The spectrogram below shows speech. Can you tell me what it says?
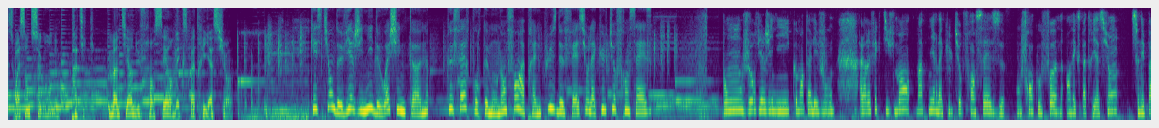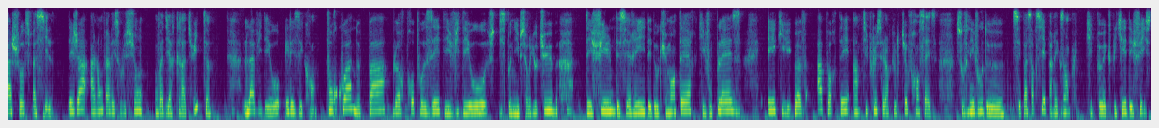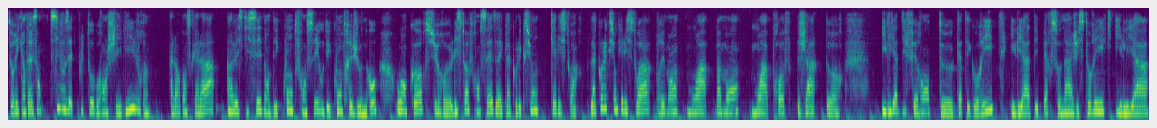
60 secondes, pratique. Maintien du français en expatriation. Question de Virginie de Washington. Que faire pour que mon enfant apprenne plus de faits sur la culture française? Bonjour Virginie, comment allez-vous? Alors effectivement, maintenir la culture française ou francophone en expatriation, ce n'est pas chose facile. Déjà, allons vers les solutions, on va dire gratuites, la vidéo et les écrans. Pourquoi ne pas leur proposer des vidéos disponibles sur YouTube, des films, des séries, des documentaires qui vous plaisent et qui peuvent apporter un petit plus à leur culture française? Souvenez-vous de C'est pas sorcier par exemple, qui peut expliquer des faits historiques intéressants. Si vous êtes plutôt branché livre, alors dans ce cas-là, investissez dans des contes français ou des contes régionaux ou encore sur euh, l'histoire française avec la collection Quelle histoire. La collection Quelle histoire, vraiment, moi, maman, moi, prof, j'adore. Il y a différentes euh, catégories, il y a des personnages historiques, il y a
